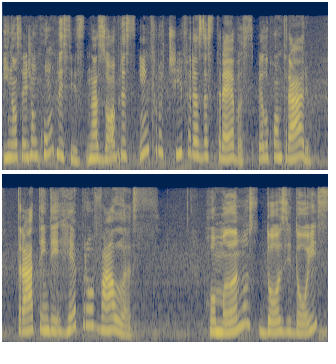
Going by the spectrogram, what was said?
e não sejam cúmplices nas obras infrutíferas das trevas, pelo contrário, tratem de reprová-las." Romanos 12, 2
